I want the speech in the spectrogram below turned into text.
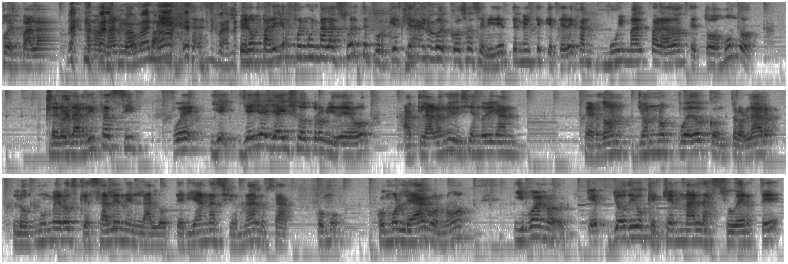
pues para la, Para mamá, no, para- Pero para ella fue muy mala suerte porque este Claro. tipo de cosas evidentemente que te dejan muy mal parado ante todo mundo. Pero Claro. la rifa sí fue, y, y ella ya hizo otro video aclarando y diciendo, oigan, perdón, yo no puedo controlar los números que salen en la Lotería Nacional, o sea, ¿cómo, cómo le hago, no? Y bueno, que, yo digo que qué mala suerte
